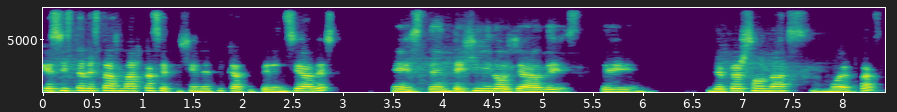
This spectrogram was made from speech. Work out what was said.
que existen estas marcas epigenéticas diferenciales este, en tejidos ya de, este, de personas muertas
